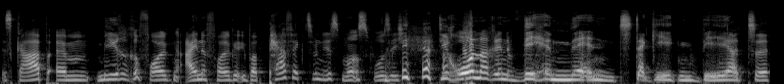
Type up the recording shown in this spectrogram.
Es gab ähm, mehrere Folgen, eine Folge über Perfektionismus, wo sich die Ronerin vehement dagegen wehrte,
